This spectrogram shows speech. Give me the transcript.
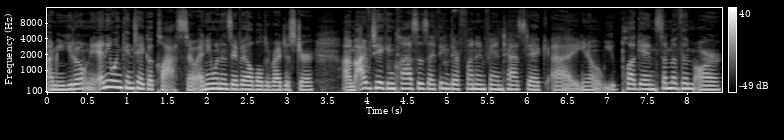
I mean, you don't, anyone can take a class. So anyone is available to register. Um, I've taken classes. I think they're fun and fantastic. Uh, you know, you plug in, some of them are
